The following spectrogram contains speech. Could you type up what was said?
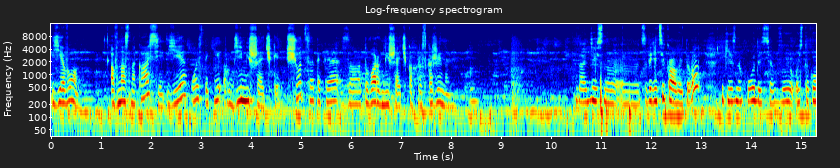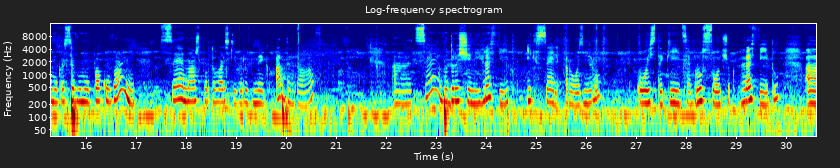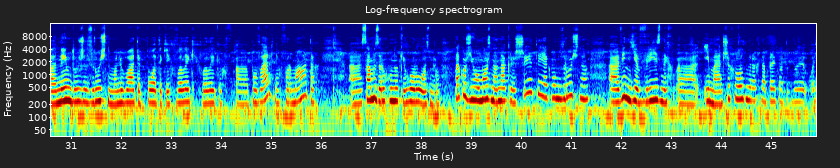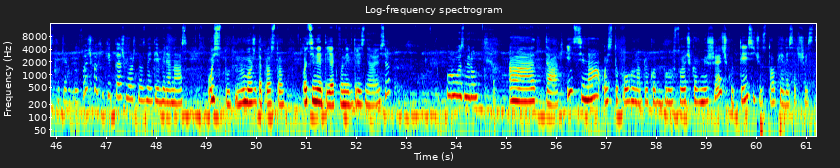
Єво, а в нас на касі є ось такі руді мішечки. Що це таке за товар в мішечках? Розкажи нам. Да, дійсно, е, це такий цікавий товар, який знаходиться в ось такому красивому пакуванні. Це наш португальський виробник Артграф. Е, Це водорозчинний графіт XL розміру. Ось такий це брусочок графіту. Ним дуже зручно малювати по таких великих-великих поверхнях, форматах, саме за рахунок його розміру. Також його можна накришити, як вам зручно. Він є в різних і менших розмірах, наприклад, в ось таких брусочках, які теж можна знайти біля нас. Ось тут ви можете просто оцінити, як вони відрізняються по розміру. А, так, і ціна ось такого, наприклад, брусочка в мішечку 1156.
